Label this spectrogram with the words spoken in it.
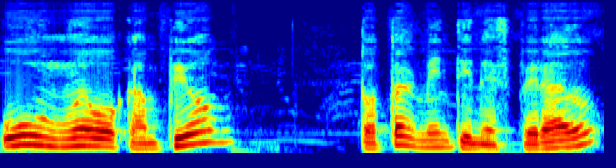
Un nuevo campeón, totalmente inesperado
